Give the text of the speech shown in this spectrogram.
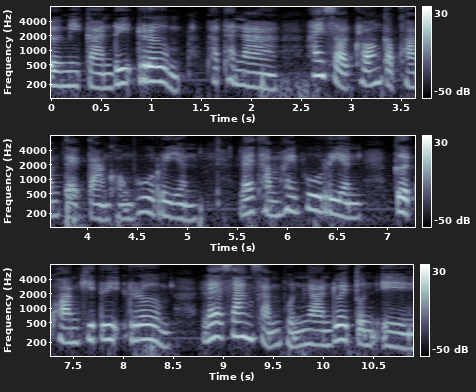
โดยมีการริเริ่มพัฒนาให้สอดคล้องกับความแตกต่างของผู้เรียน และทำให้ผู้เรียนเกิดความคิดริเริ่ม และสร้างสรรค์ผลงานด้วยตนเอง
